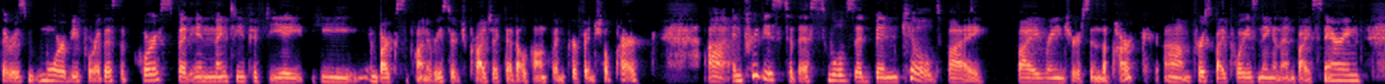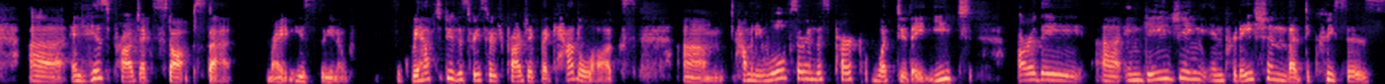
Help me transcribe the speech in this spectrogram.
there was more before this, of course, but in 1958, he embarks upon a research project at Algonquin Provincial Park. Uh, and previous to this, wolves had been killed by by rangers in the park, um, first by poisoning and then by snaring. Uh, and his project stops that. Right, he's you know we have to do this research project that catalogs um, how many wolves are in this park, what do they eat, are they uh, engaging in predation that decreases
